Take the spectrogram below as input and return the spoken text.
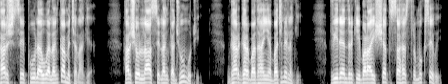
हर्ष से फूला हुआ लंका में चला गया। हर्षोल्लास से लंका झूम उठी। घर घर बधाइयाँ बजने लगीं। वीरेंद्र की बड़ाई शत सहस्त्र मुख से हुई।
